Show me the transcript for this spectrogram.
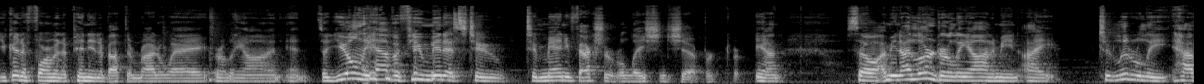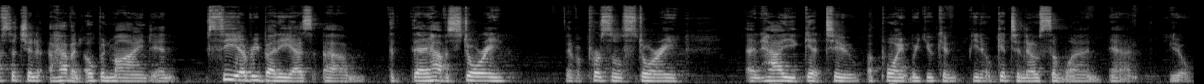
you're going to form an opinion about them right away early on and so you only have a few minutes to to manufacture a relationship or, and so i mean i learned early on i mean i to literally have such an have an open mind and see everybody as um, that they have a story they have a personal story and how you get to a point where you can you know get to know someone and you know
